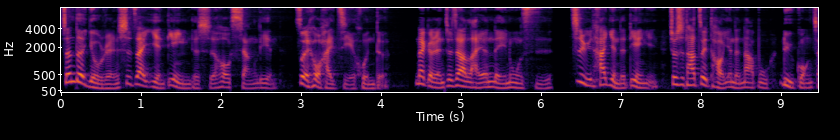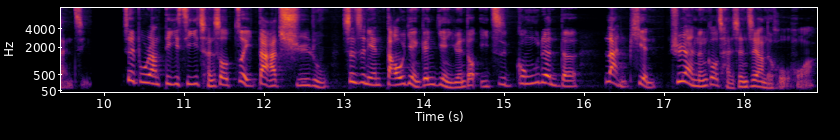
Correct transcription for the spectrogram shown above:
真的有人是在演电影的时候相恋，最后还结婚的，那个人就叫莱恩·雷诺斯。至于他演的电影，就是他最讨厌的那部《绿光战警》。这部让 DC 承受最大屈辱，甚至连导演跟演员都一致公认的。烂片居然能够产生这样的火花。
